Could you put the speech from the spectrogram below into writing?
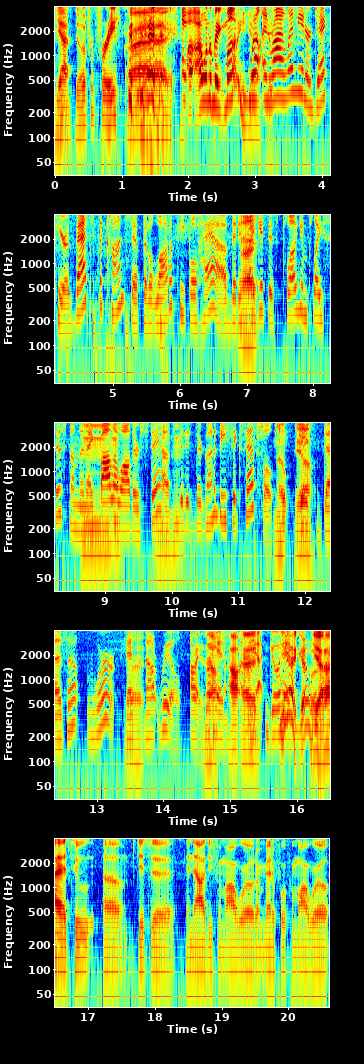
"Yeah, do it for free. Mm-hmm. Right. I, I want to make money." Well, know? and Ryan, let me interject here. That's the concept that a lot of people have that if they get this plug and play system and they Mhm. follow all their steps, that it, they're going to be successful. Nope. Yeah. It doesn't work. That's Right. not real. All right, And go I'll- ahead. I'll add- yeah, go yeah, ahead. go. Yeah, okay. I had two. Um, just a analogy from our world or metaphor from our world.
